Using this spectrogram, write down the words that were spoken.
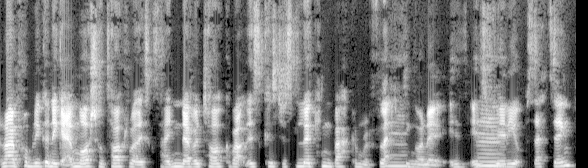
And I'm probably going to get emotional talking about this because I never talk about this because just looking back and reflecting mm. on it is, is mm. really upsetting.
